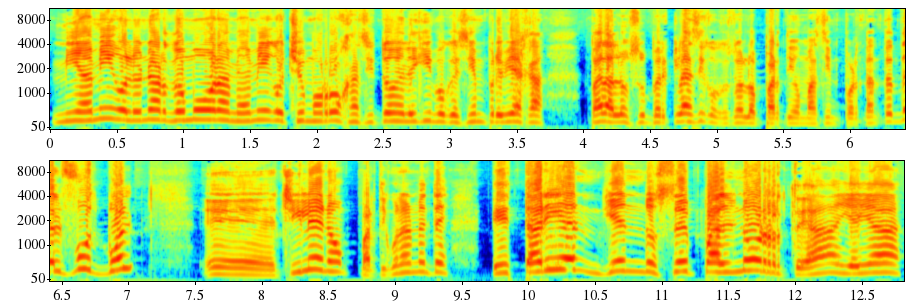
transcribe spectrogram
mi amigo Leonardo Mora, mi amigo Chemo Rojas y todo el equipo que siempre viaja para los superclásicos, que son los partidos más importantes del fútbol eh, chileno, particularmente, estarían yéndose para el norte. ¿ah? Y allá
